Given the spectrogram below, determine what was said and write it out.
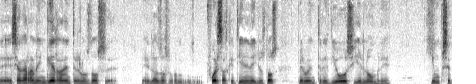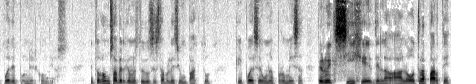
eh, se agarran en guerra entre los dos, eh, las dos mm, fuerzas que tienen ellos dos, pero entre Dios y el hombre, ¿quién se puede poner con Dios? Entonces vamos a ver que nuestro Dios establece un pacto, que puede ser una promesa, pero exige de la, a la otra parte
